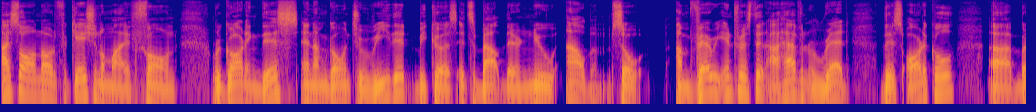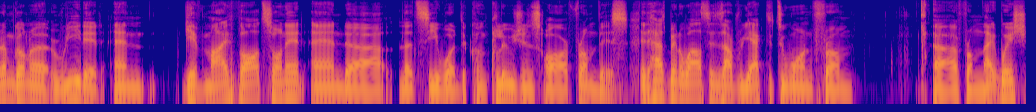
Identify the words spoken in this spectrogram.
I saw a notification on my phone regarding this, and I'm going to read it because it's about their new album. So I'm very interested. I haven't read this article, uh, but I'm gonna read it and give my thoughts on it and uh, let's see what the conclusions are from this. It has been a while since I've reacted to one from uh, from Nightwish,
